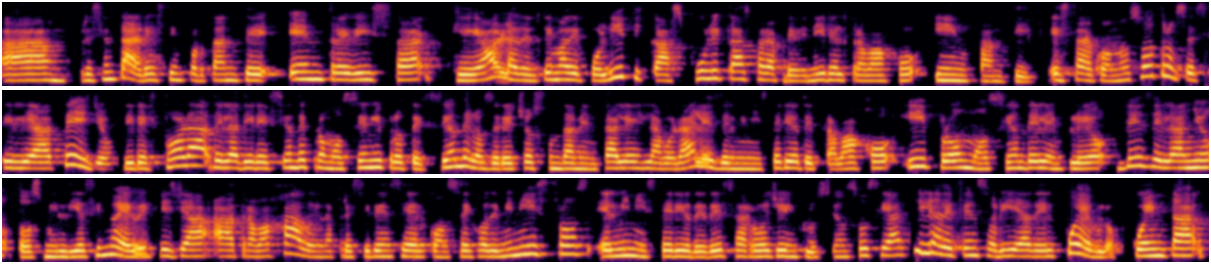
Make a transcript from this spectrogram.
a presentar esta importante entrevista que habla del tema de políticas públicas para prevenir el trabajo infantil. Está con nosotros Cecilia Tello, directora de la Dirección de Promoción y Protección de los Derechos Fundamentales Laborales del Ministerio de Trabajo y Promoción del Empleo desde el año 2019. Ella ha trabajado en la presidencia del Consejo de Ministros, el Ministerio de Desarrollo e Inclusión Social y la Defensoría del Pueblo. Cuenta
